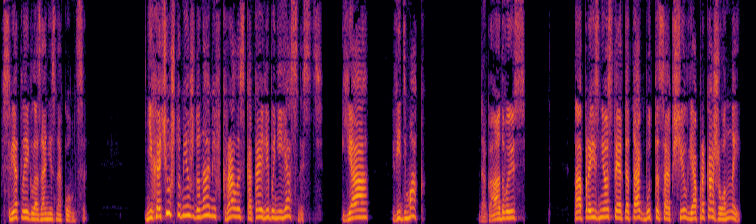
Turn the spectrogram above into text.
в светлые глаза незнакомца. Не хочу, что между нами вкралась какая-либо неясность. Я ведьмак. Догадываюсь. А произнес ты это так, будто сообщил я прокаженный.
